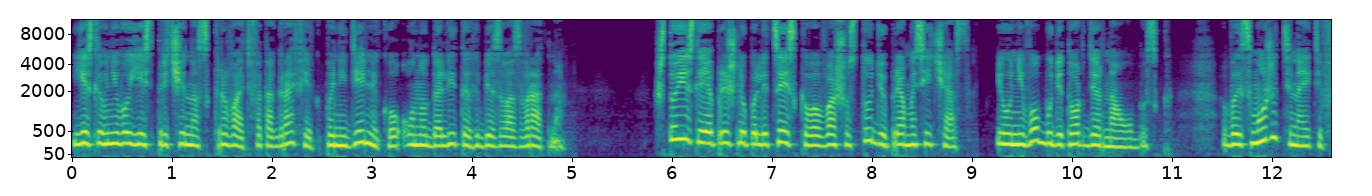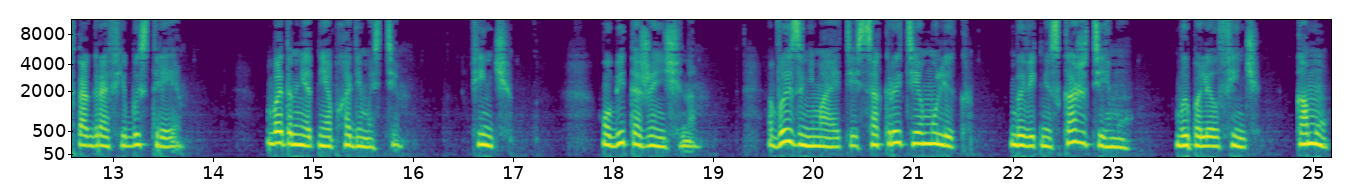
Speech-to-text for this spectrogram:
Если у него есть причина скрывать фотографии, к понедельнику он удалит их безвозвратно. Что если я пришлю полицейского в вашу студию прямо сейчас, и у него будет ордер на обыск? Вы сможете найти фотографии быстрее? В этом нет необходимости. Финч. Убита женщина. Вы занимаетесь сокрытием улик. Вы ведь не скажете ему? Выпалил Финч. Кому?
